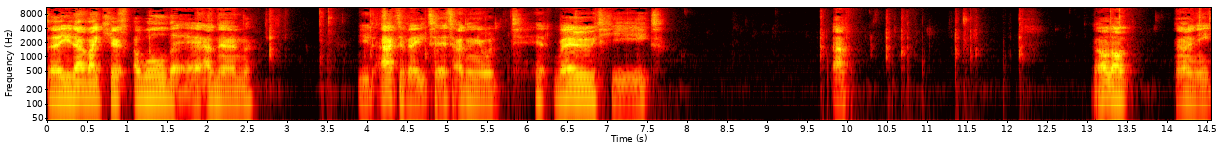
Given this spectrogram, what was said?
So you'd have like your, a wall there, and then you'd activate it, and then it would rotate. Ah. Hold on. I need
